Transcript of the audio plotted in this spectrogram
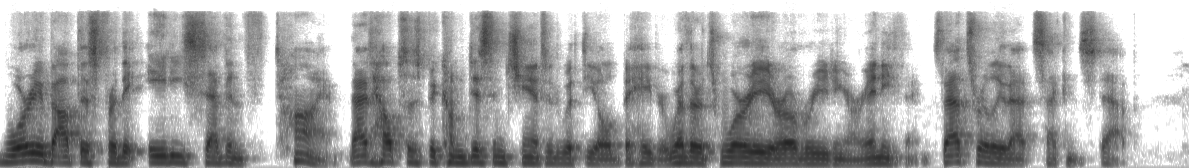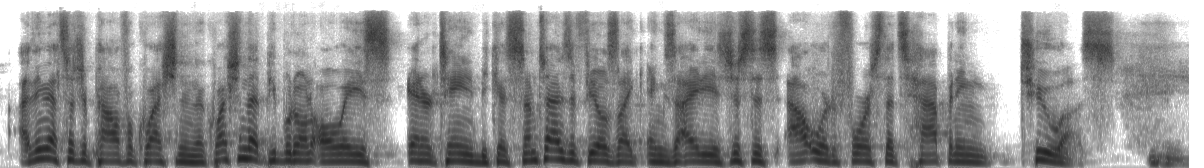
worry about this for the 87th time that helps us become disenchanted with the old behavior whether it's worry or overeating or anything. So that's really that second step. I think that's such a powerful question and a question that people don't always entertain because sometimes it feels like anxiety is just this outward force that's happening to us. Mm-hmm.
